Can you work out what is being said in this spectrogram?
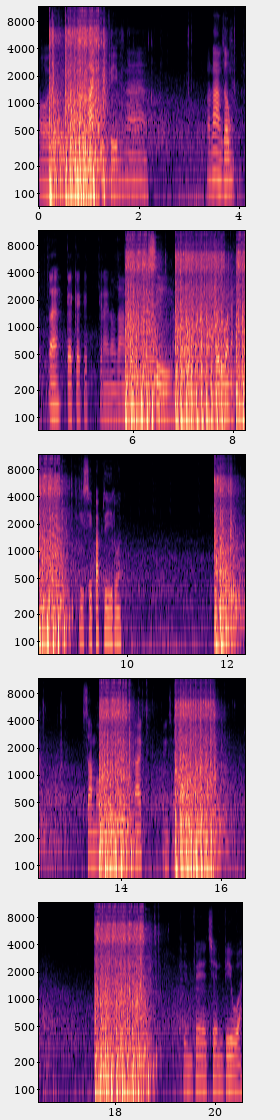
Rồi tách cái phím ra. Nó làm giống đây cái cái cái cái này nó PC đấy luôn này. PC PUBG luôn. Some OD cách mình sẽ ra. phím V trên view à?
